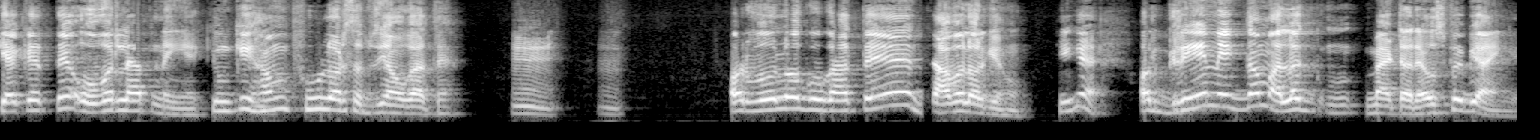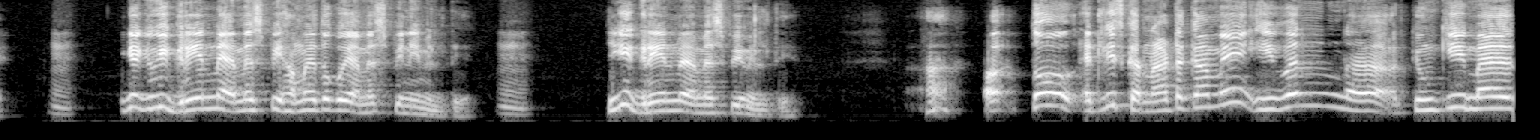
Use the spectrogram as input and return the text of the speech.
क्या कहते हैं ओवरलैप नहीं है क्योंकि हम फूल और सब्ज़ियाँ उगाते हैं। हम्म। और वो लोग उगाते हैं चावल और गेहूँ। ठीक है? और ग्रेन एकदम अलग मैटर है उस पर भी आएँगे। हम्म। ठीक है? क्योंकि ग्रेन में एमएसपी हमें तो कोई एमएसपी नहीं मिलती है। हम्म। ठीक है? ग्रेन में एमएसपी मिलती है। हाँ तो एटलीस्ट कर्नाटका में इवन क्योंकि मैं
